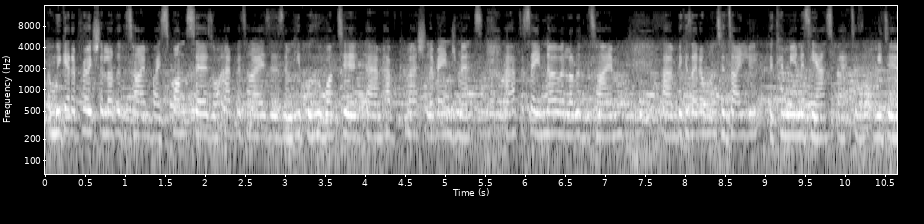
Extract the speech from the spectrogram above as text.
and we get approached a lot of the time by sponsors or advertisers and people who want to um, have commercial arrangements. I have to say no a lot of the time um, because I don't want to dilute the community aspect of what we do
